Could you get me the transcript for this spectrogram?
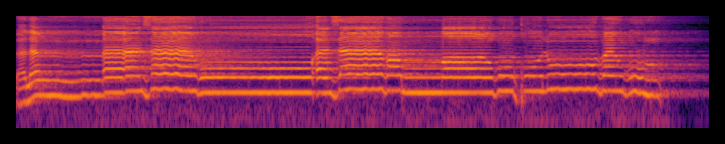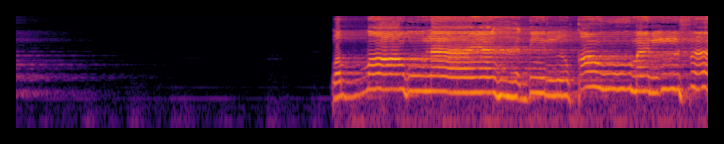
فلما زاغوا أزاغ الله قلوبهم. والله لا يهدي القوم الفاسقين.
